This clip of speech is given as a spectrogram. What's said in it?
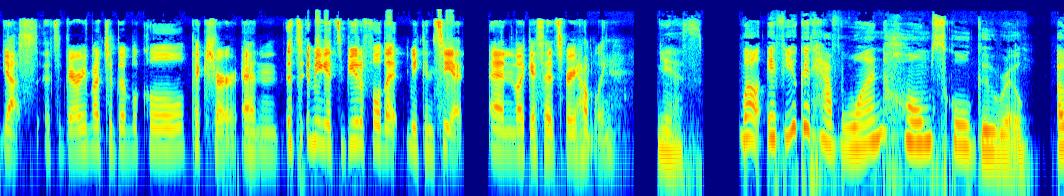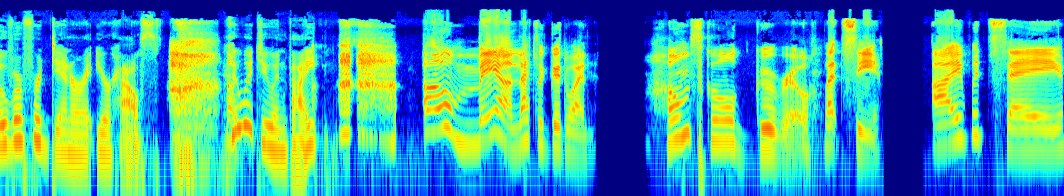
Yes. It's very much a biblical picture. And it's, I mean, it's beautiful that we can see it. And like I said, it's very humbling. Yes. Well, if you could have one homeschool guru over for dinner at your house, who would you invite? Oh man, that's a good one. Homeschool guru. Let's see. I would say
